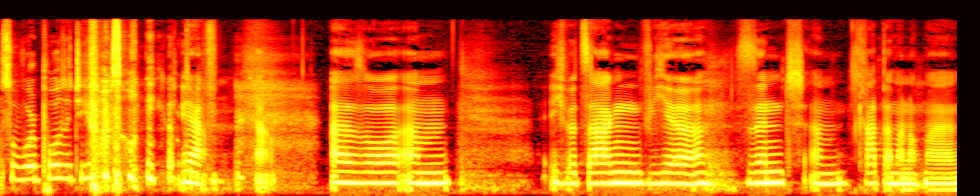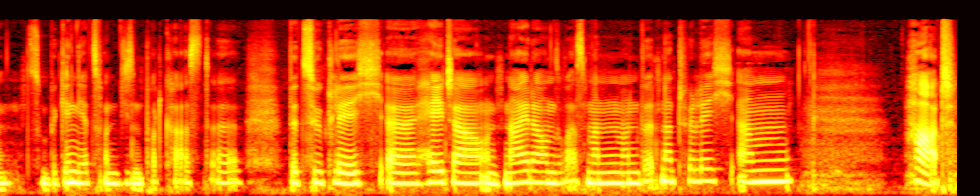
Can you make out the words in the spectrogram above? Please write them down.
sowohl positiv als auch negativ. Ja, ja. Also ähm, ich würde sagen, wir sind, ähm, gerade wenn man nochmal zum Beginn jetzt von diesem Podcast äh, bezüglich äh, Hater und Neider und sowas. Man, man wird natürlich ähm, hart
